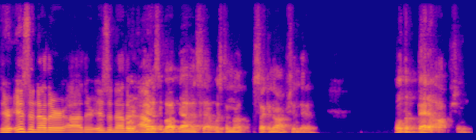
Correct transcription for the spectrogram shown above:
there is another. Uh, there is another. Oh, out- about that. What's the second option there, or the better option?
